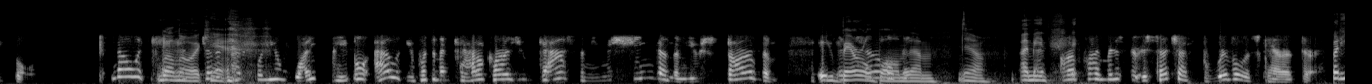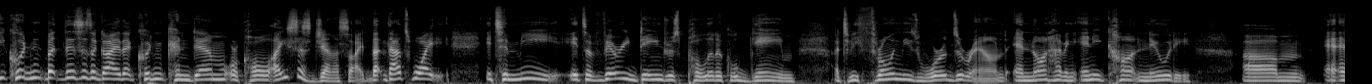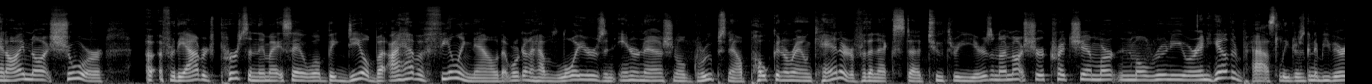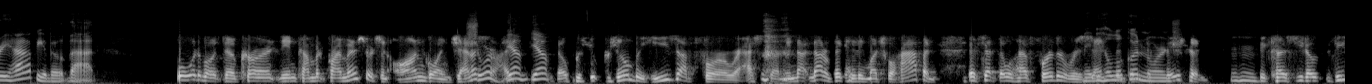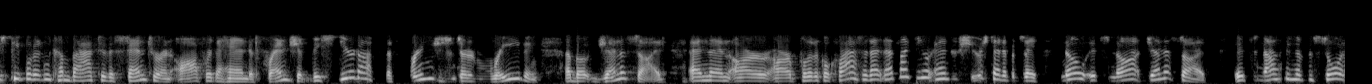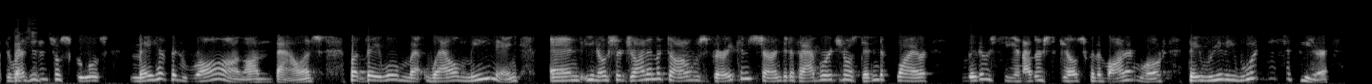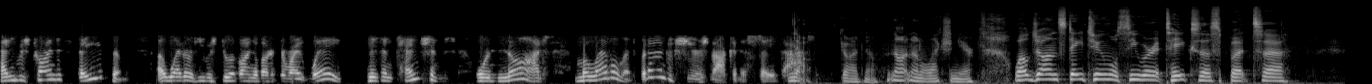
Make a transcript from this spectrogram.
No, it can't. Well, no, it can't. When you wipe people out, you put them in cattle cars, you gas them, you machine gun them, you starve them. It, you barrel bomb them. Yeah. I mean, and our prime minister is such a frivolous character. But he couldn't. But this is a guy that couldn't condemn or call ISIS genocide. That, that's why, it, to me, it's a very dangerous political game uh, to be throwing these words around and not having any continuity. Um, and I'm not sure uh, for the average person, they might say, well, big deal. But I have a feeling now that we're going to have lawyers and international groups now poking around Canada for the next uh, two, three years. And I'm not sure Chrétien, Martin, Mulroney, or any other past leader is going to be very happy about that. Well, what about the current, the incumbent prime minister? It's an ongoing genocide. Sure. Yeah, yeah. You know, presu- presumably he's up for arrest. I mean, not, not, I don't think anything much will happen, except that we'll have further resentment. Maybe he'll look good in orange. Mm-hmm. Because you know these people didn't come back to the center and offer the hand of friendship. They steered off the fringes and started raving about genocide. And then our our political class, and I'd, I'd like to hear Andrew Scheer stand up and say, "No, it's not genocide. It's nothing of the sort. The but residential he... schools may have been wrong on balance, but they were well meaning. And, you know, Sir John A. Macdonald was very concerned that if Aboriginals didn't acquire literacy and other skills for the modern world, they really would disappear. And he was trying to save them. Uh, whether he was doing going about it the right way, his intentions were not malevolent. But Andrew Scheer's not going to say that. No, God, no, not in an election year. Well, John, stay tuned. We'll see where it takes us. But uh,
